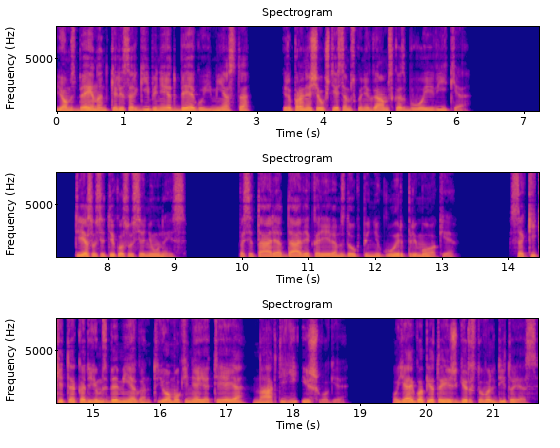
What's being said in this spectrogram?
Joms beeinant kelis argybiniai atbėgo į miestą ir pranešė aukštiesiems kunigams, kas buvo įvykę. Tie susitiko su seniūnais. Pasitarę davė kareiviams daug pinigų ir primokė. Sakykite, kad jums bemiegant jo mokiniai atėję, naktį jį išvogė. O jeigu apie tai išgirstų valdytojas,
